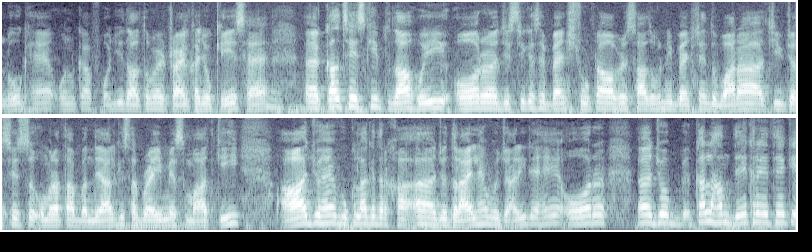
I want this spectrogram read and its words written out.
लोग हैं उनका फौजी अदालतों में ट्रायल का जो केस है कल से इसकी इब्तदा हुई और जिस तरीके से बेंच टूटा और फिर साजुनी बेंच ने दोबारा चीफ जस्टिस उमरता बंदयाल की सरबराही में समात की। आज जो है वकला के दरखा जो दलाइल हैं वो जारी रहे और जो कल हम देख रहे थे कि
